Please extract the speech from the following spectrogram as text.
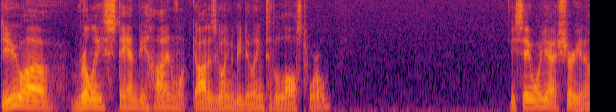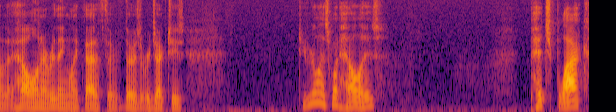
Do you uh, really stand behind what God is going to be doing to the lost world? You say, well, yeah, sure, you know, that hell and everything like that, if there, there's a reject Jesus. Do you realize what hell is? Pitch black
